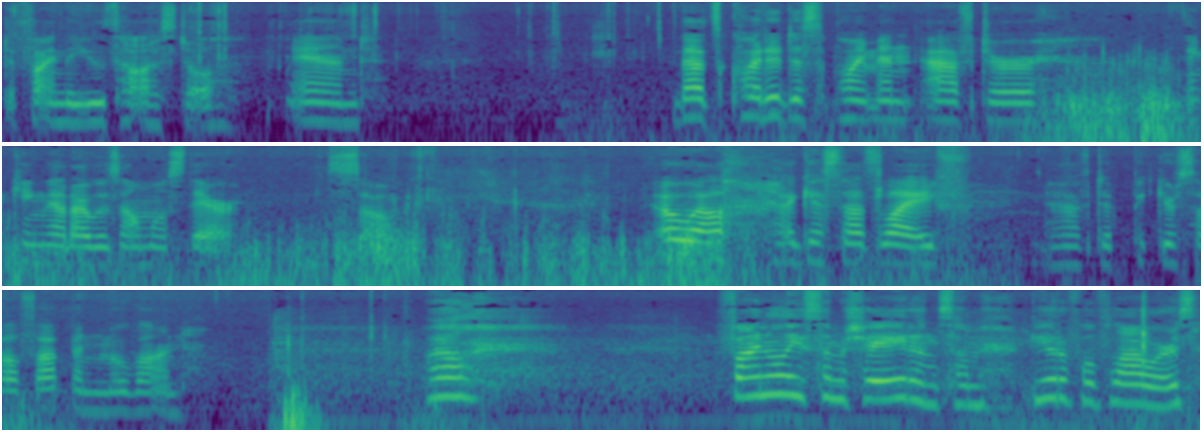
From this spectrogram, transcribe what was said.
to find the youth hostel. And that's quite a disappointment after thinking that I was almost there. So, oh well, I guess that's life. You have to pick yourself up and move on. Well, finally some shade and some beautiful flowers.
